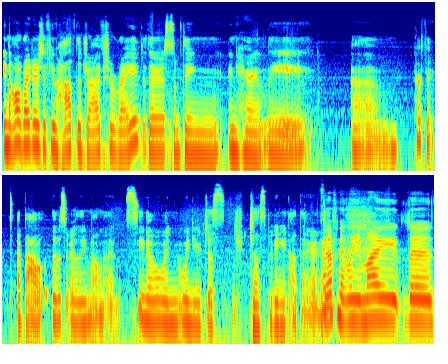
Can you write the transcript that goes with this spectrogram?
in all writers, if you have the drive to write, there's something inherently um, perfect about those early moments. You know, when when you're just you're just putting it out there. Definitely, my the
